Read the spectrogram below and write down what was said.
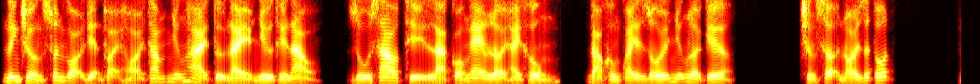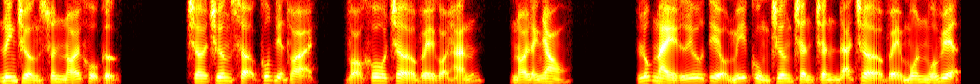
Ninh trường xuân gọi điện thoại hỏi thăm những hải tử này như thế nào, dù sao thì là có nghe lời hay không, đảo không quấy dối những lời kia. Trương sợ nói rất tốt. Ninh trường xuân nói khổ cực. Chờ trương sợ cúp điện thoại, vỏ khô trở về gọi hắn, nói đánh nhau. Lúc này lưu tiểu mỹ cùng trương chân chân đã trở về môn múa viện.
